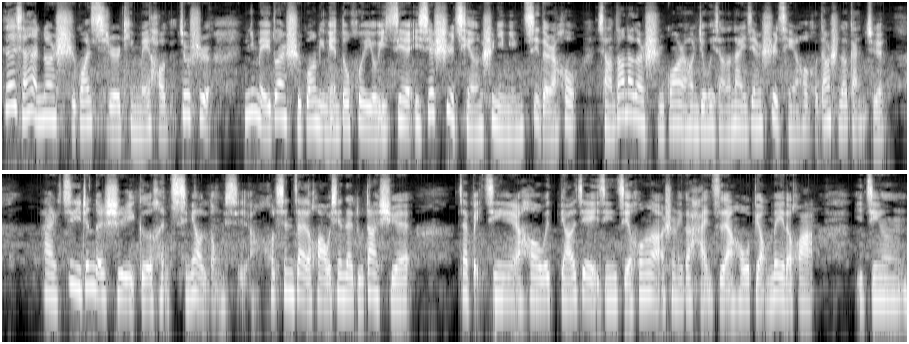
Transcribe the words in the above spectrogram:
现在想想，这段时光其实挺美好的，就是你每一段时光里面都会有一件一些事情是你铭记的，然后。想到那段时光，然后你就会想到那一件事情，然后和当时的感觉。哎，记忆真的是一个很奇妙的东西。然后现在的话，我现在读大学，在北京，然后我表姐已经结婚了，生了一个孩子。然后我表妹的话，已经，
